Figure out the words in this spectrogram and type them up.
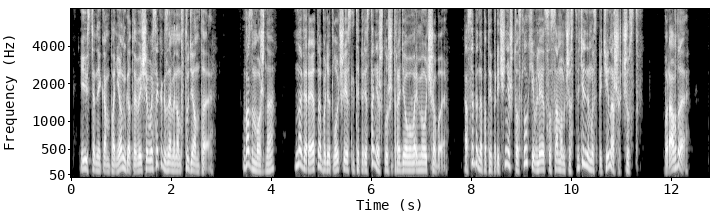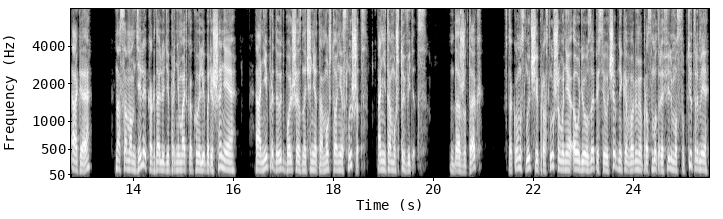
— истинный компаньон, готовящегося к экзаменам студента. Возможно. Но, вероятно, будет лучше, если ты перестанешь слушать радио во время учебы. Особенно по той причине, что слух является самым чувствительным из пяти наших чувств. Правда? Ага. На самом деле, когда люди принимают какое-либо решение, они придают большее значение тому, что они слышат, а не тому, что видят. Даже так? В таком случае прослушивание аудиозаписи учебника во время просмотра фильма с субтитрами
